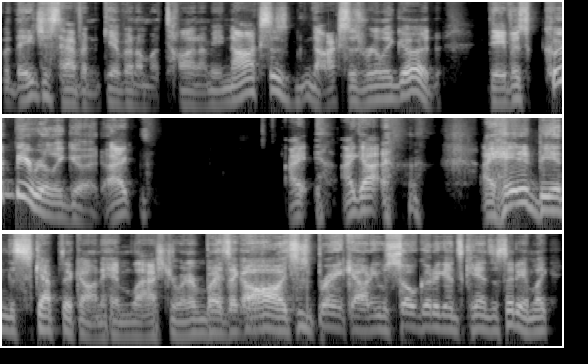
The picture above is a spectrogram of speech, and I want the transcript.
but they just haven't given him a ton. I mean, Knox is Knox is really good. Davis could be really good. I I I got I hated being the skeptic on him last year when everybody's like, "Oh, it's his breakout. He was so good against Kansas City." I'm like,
